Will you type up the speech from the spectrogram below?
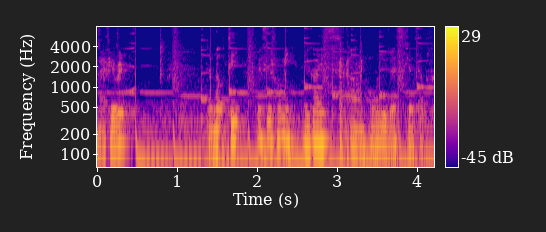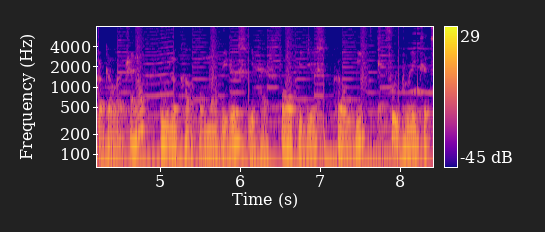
my favorite, the milk tea. That's it for me. You guys, um, hopefully you guys can subscribe to our channel. Do look out for more videos. We have four videos per week. Food related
